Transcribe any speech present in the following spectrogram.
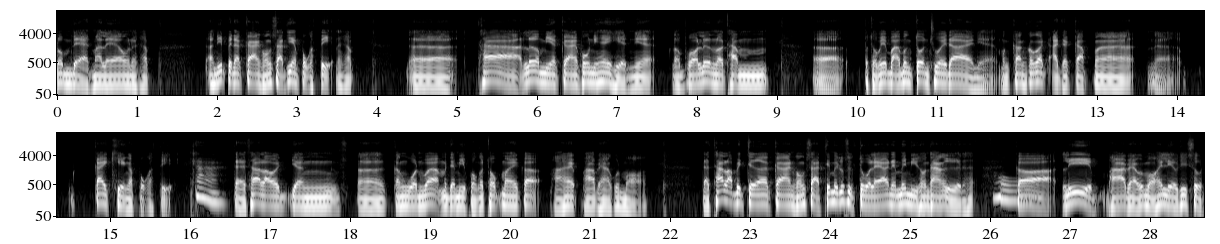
ลมแดดมาแล้วนะครับ อันนี้เป็นอาการของสัตว์ที่ยังปกตินะครับเอ่อถ้าเริ่มมีอาการพวกนี้ให้เห็นเนี่ยเราพอเริ่มเราทำเอ่อ ปฐมพยาบาลเบื้องต้นช่วยได้เนี่ยบางครั้งเขาก็อาจจะกลับมาเอ่อใกล้เคียงกับปกติค่ะแต่ถ้าเรายังเอ่อกังวลว่ามันจะมีผลกระทบไหมก็พาให้พาไปหาคุณหมอ แต่ถ้าเราไปเจออาการของสัตว์ที่ไม่รู้สึกตัวแล้วเนี่ยไม่มีทางทางอื่นนะฮะโอ้โหก็รีบพาไปหาคุณหมอให้เร็วที่สุด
